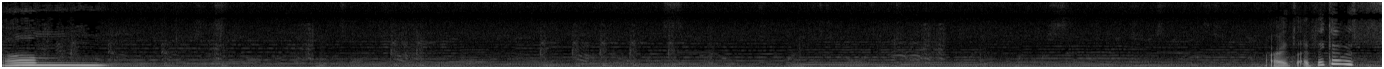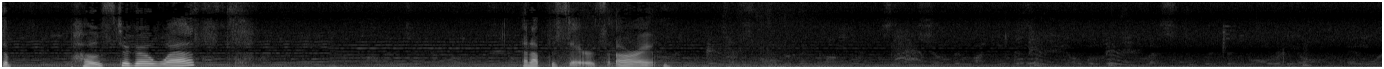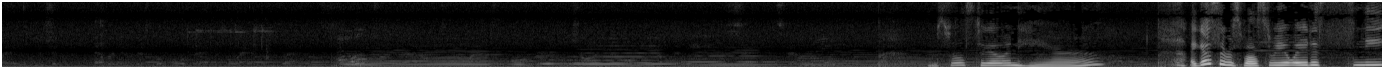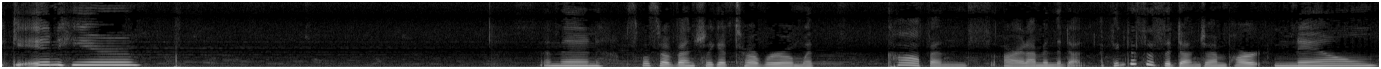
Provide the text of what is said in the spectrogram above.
Um... Alright, so I think I was supposed to go west. And up the stairs. Alright. I'm supposed to go in here. I guess there was supposed to be a way to sneak in here. And then I'm supposed to eventually get to a room with coffins. Alright, I'm in the dun. I think this is the dungeon part now.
